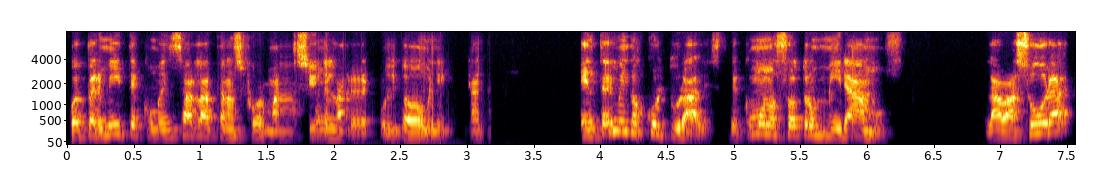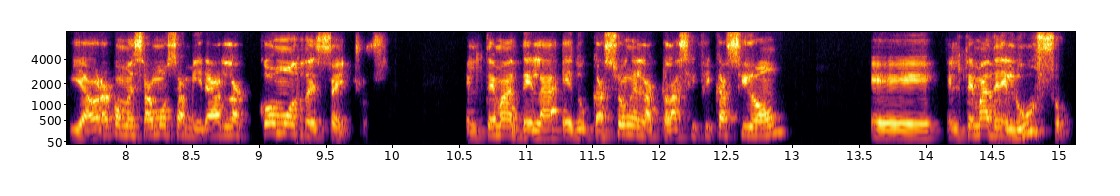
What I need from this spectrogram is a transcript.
pues permite comenzar la transformación en la República Dominicana. En términos culturales, de cómo nosotros miramos la basura y ahora comenzamos a mirarla como desechos. El tema de la educación en la clasificación, eh, el tema del uso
